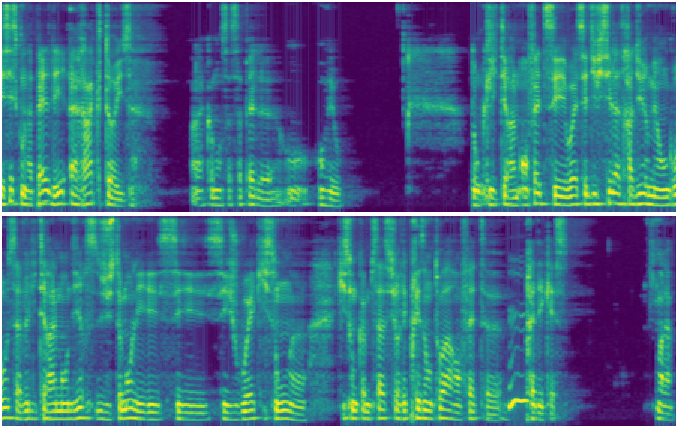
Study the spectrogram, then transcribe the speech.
et c'est ce qu'on appelle des rack toys. Voilà comment ça s'appelle euh, en, en VO. Donc littéralement, en fait, c'est ouais, c'est difficile à traduire, mais en gros, ça veut littéralement dire justement les ces, ces jouets qui sont euh, qui sont comme ça sur les présentoirs en fait euh, près des caisses. Voilà.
